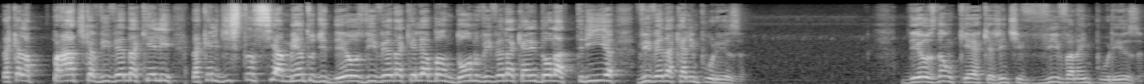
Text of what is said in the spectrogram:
daquela prática, viver daquele, daquele distanciamento de Deus, viver daquele abandono, viver daquela idolatria, viver daquela impureza. Deus não quer que a gente viva na impureza,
